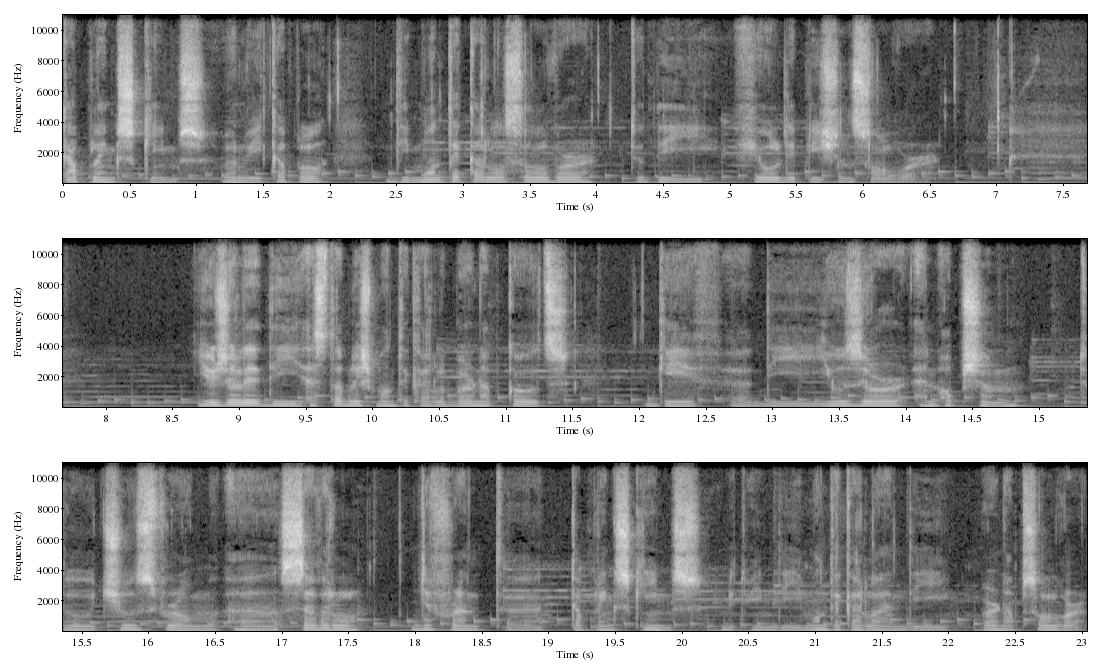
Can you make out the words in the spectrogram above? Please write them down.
coupling schemes when we couple the Monte Carlo solver to the fuel depletion solver. Usually the established Monte Carlo burn-up codes give uh, the user an option to choose from uh, several different uh, coupling schemes between the Monte Carlo and the burn-up solver.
